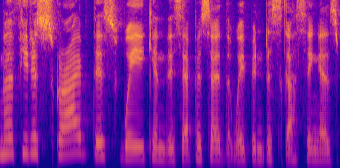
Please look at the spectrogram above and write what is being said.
Murph, you described this week and this episode that we've been discussing as,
